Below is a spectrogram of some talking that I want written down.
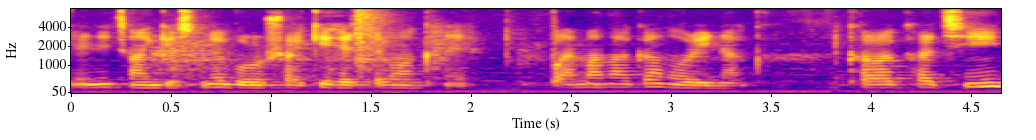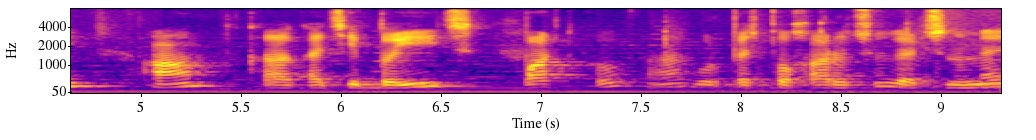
իրենից հանգեցնում է որոշակի հետևանքներ։ Պայմանական օրինակ. Քաղաքացին ան քաղաքացի B-ից պարտքով, հա, որպես փոխառություն վերցնում է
